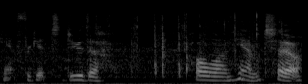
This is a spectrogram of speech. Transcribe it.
Can't forget to do the hole on him too.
